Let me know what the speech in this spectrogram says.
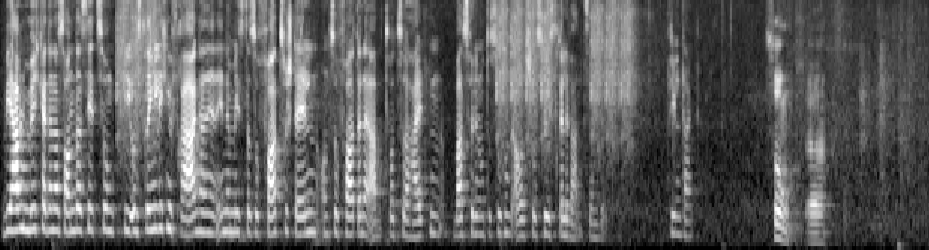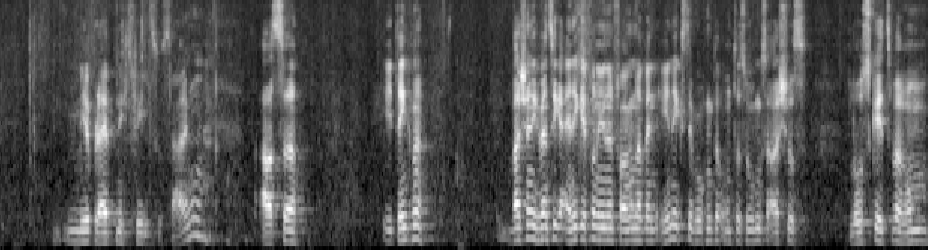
Wir haben die Möglichkeit einer Sondersitzung, die uns dringlichen Fragen an den Innenminister sofort zu stellen und sofort eine Antwort zu erhalten, was für den Untersuchungsausschuss höchst relevant sein wird. Vielen Dank. So, äh, mir bleibt nicht viel zu sagen, außer ich denke mal, wahrscheinlich werden sich einige von Ihnen fragen, wenn eh nächste Woche der Untersuchungsausschuss losgeht, warum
